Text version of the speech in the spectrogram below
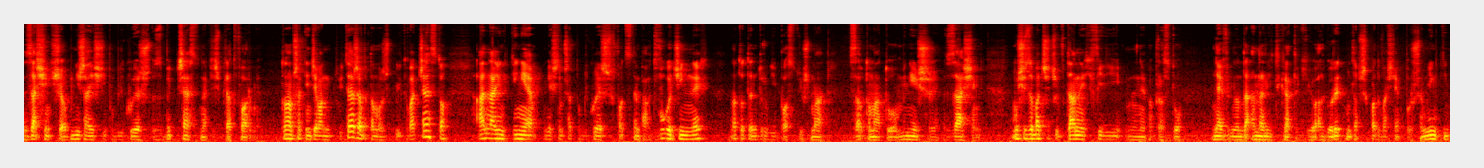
zasięg się obniża, jeśli publikujesz zbyt często na jakiejś platformie. To na przykład nie działa na Twitterze, bo tam możesz publikować często, ale na LinkedInie, jeśli na przykład publikujesz w odstępach dwugodzinnych, no to ten drugi post już ma z automatu mniejszy zasięg. Musisz zobaczyć w danej chwili mm, po prostu jak wygląda analityka takiego algorytmu. Dla przykładu właśnie jak poruszam LinkedIn,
